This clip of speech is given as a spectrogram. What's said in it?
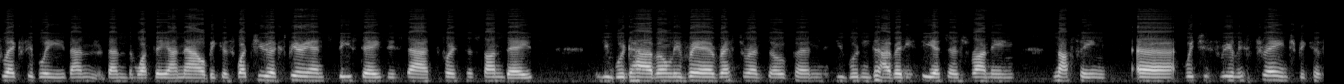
flexibly than, than what they are now. Because what you experience these days is that, for instance, Sundays, you would have only rare restaurants open, you wouldn't have any theaters running, nothing, uh, which is really strange because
